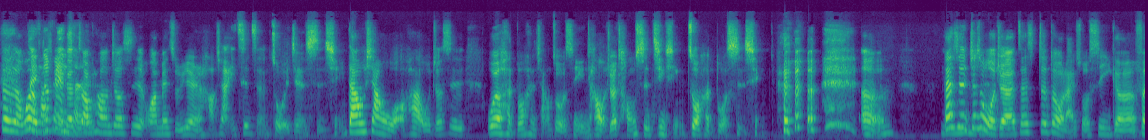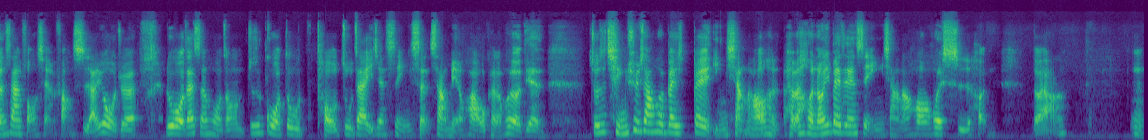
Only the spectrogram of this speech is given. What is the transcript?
对对，我也发现一个状况，就是完美主义的人好像一次只能做一件事情。但像我的话，我就是我有很多很想做的事情，然后我就同时进行做很多事情。嗯，但是就是我觉得这这对我来说是一个分散风险的方式啊，因为我觉得如果我在生活中就是过度投注在一件事情上上面的话，我可能会有点。就是情绪上会被被影响，然后很很很容易被这件事影响，然后会失衡，对啊，嗯，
